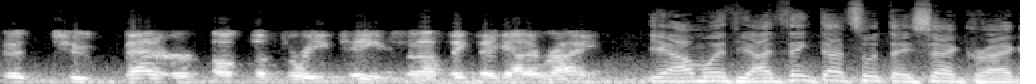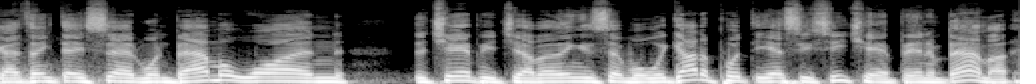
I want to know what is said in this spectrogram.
the two better of the three teams? And I think they got it right. Yeah, I'm with you. I think that's what they said, Craig. I think they said when Bama won the championship, I think they said, well, we got to put the SEC champion in Bama.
